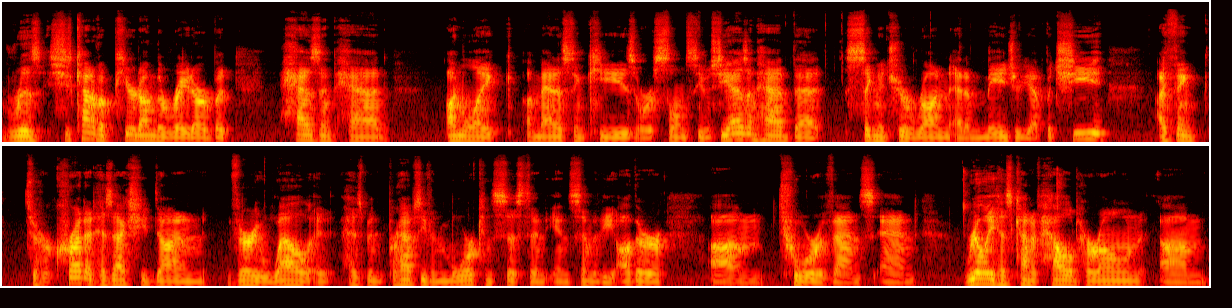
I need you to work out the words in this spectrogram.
Riz. She's kind of appeared on the radar, but hasn't had, unlike a Madison Keys or a Sloane Stevens, she hasn't had that signature run at a major yet. But she, I think, to her credit, has actually done very well. It has been perhaps even more consistent in some of the other um, tour events and really has kind of held her own um,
